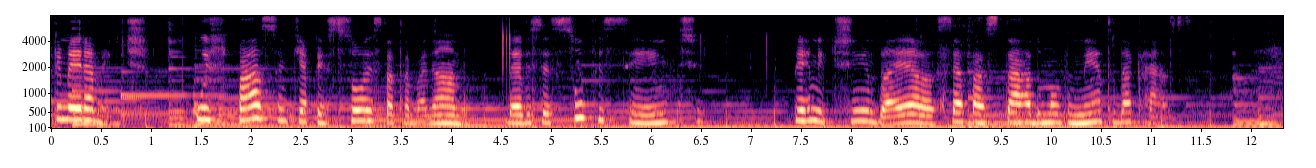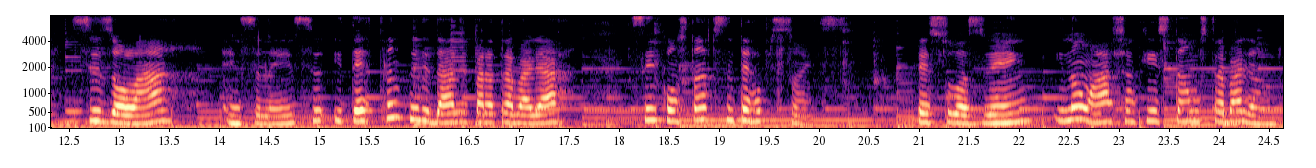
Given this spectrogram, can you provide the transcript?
Primeiramente, o espaço em que a pessoa está trabalhando deve ser suficiente, permitindo a ela se afastar do movimento da casa se isolar em silêncio e ter tranquilidade para trabalhar sem constantes interrupções. Pessoas vêm e não acham que estamos trabalhando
